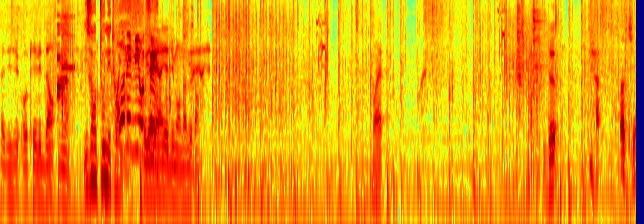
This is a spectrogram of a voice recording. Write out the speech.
Pas 18. Ok, il est dedans. Ils ont tout nettoyé. Drone ennemi au-dessus. hein, il y a du monde hein, dedans. Ouais. Deux. Ça tire.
